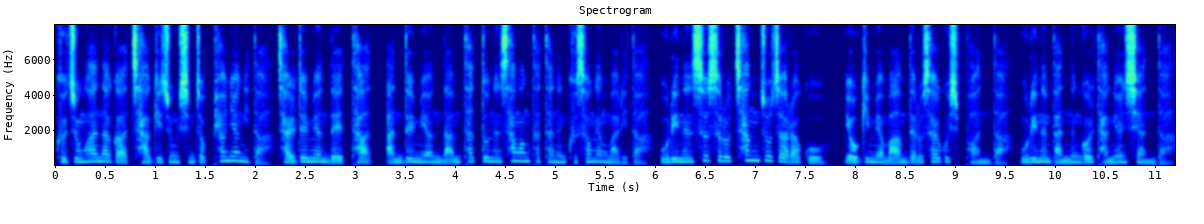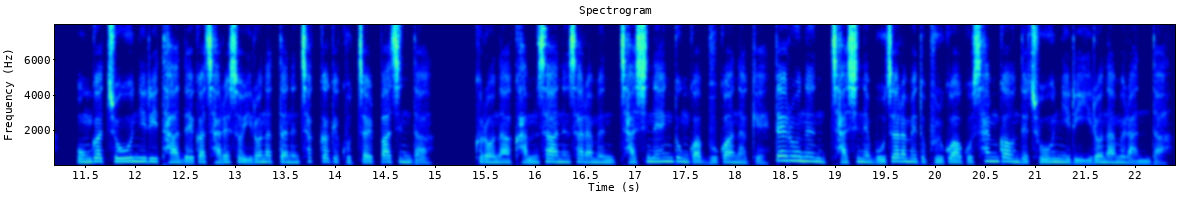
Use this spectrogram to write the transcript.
그중 하나가 자기중심적 편향이다. 잘 되면 내 탓, 안 되면 남 탓 또는 상황 탓하는 그 성향 말이다. 우리는 스스로 창조자라고 여기며 마음대로 살고 싶어 한다. 우리는 받는 걸 당연시한다. 온갖 좋은 일이 다 내가 잘해서 일어났다는 착각에 곧잘 빠진다. 그러나 감사하는 사람은 자신의 행동과 무관하게 때로는 자신의 모자람에도 불구하고 삶 가운데 좋은 일이 일어남을 안다.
